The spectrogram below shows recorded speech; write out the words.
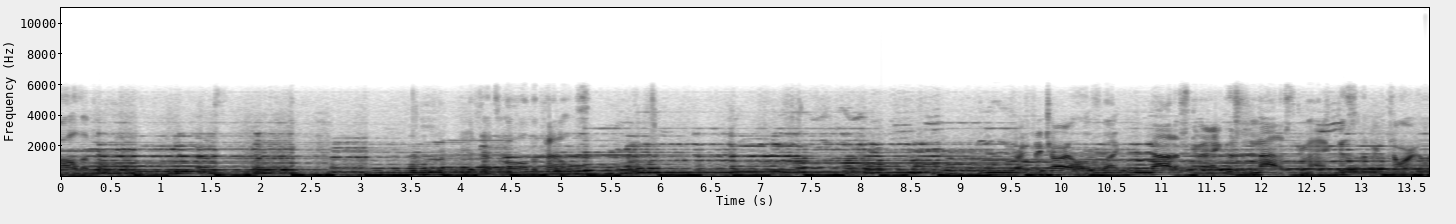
all of them. Because that's all the pedals. Whereas pictorial is like, not a schematic. This is not a schematic. This is the pictorial.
